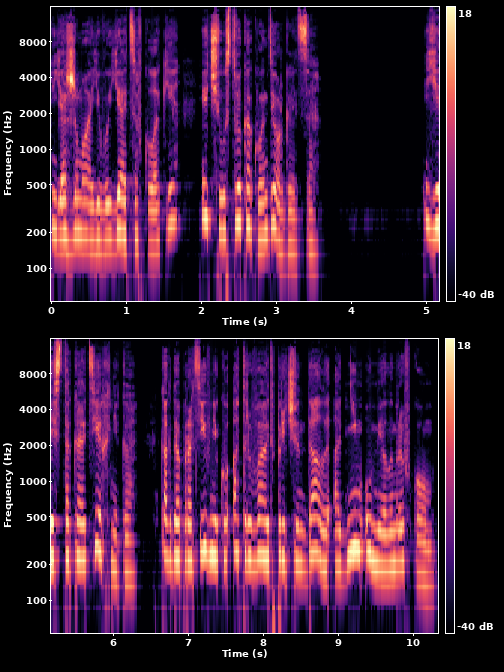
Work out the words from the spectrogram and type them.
Я сжимаю его яйца в кулаке и чувствую, как он дергается. Есть такая техника, когда противнику отрывают причиндалы одним умелым рывком.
